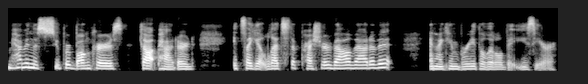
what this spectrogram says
I'm having this super bonkers thought pattern. It's like it lets the pressure valve out of it and I can breathe a little bit easier.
